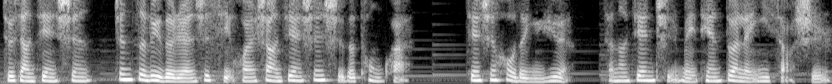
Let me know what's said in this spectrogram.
就像健身，真自律的人是喜欢上健身时的痛快，健身后的愉悦，才能坚持每天锻炼一小时。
